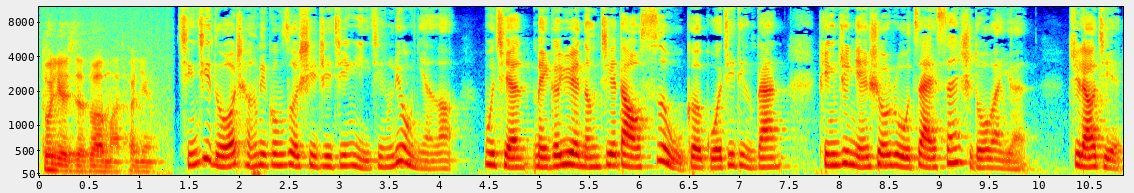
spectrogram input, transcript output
独立制作马托铃。秦继铎成立工作室至今已经六年了，目前每个月能接到四五个国际订单，平均年收入在三十多万元。据了解，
